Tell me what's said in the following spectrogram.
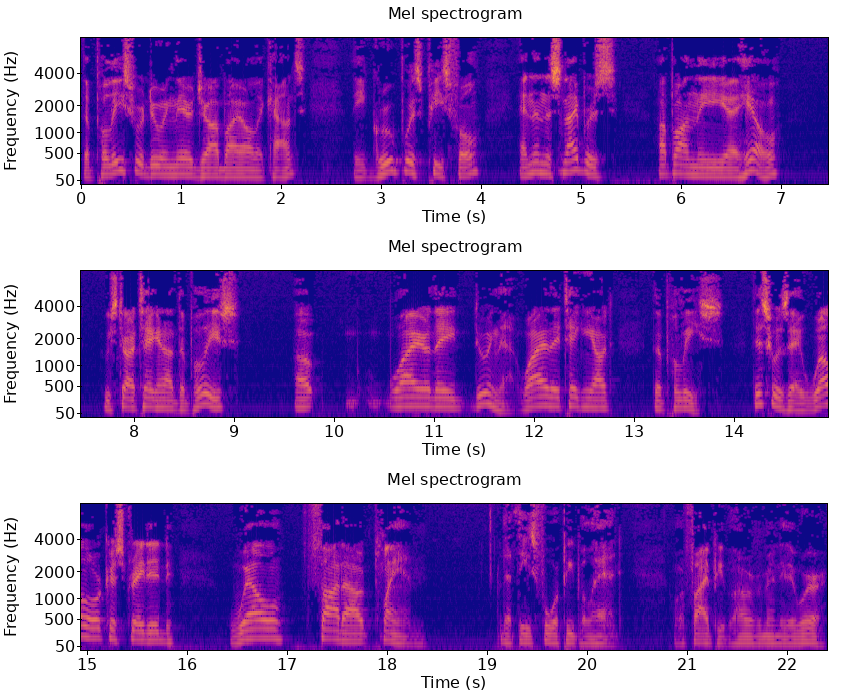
The police were doing their job by all accounts. The group was peaceful, and then the snipers up on the uh, hill, who start taking out the police. Uh, why are they doing that? Why are they taking out the police? This was a well orchestrated, well thought out plan that these four people had, or five people, however many they were.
